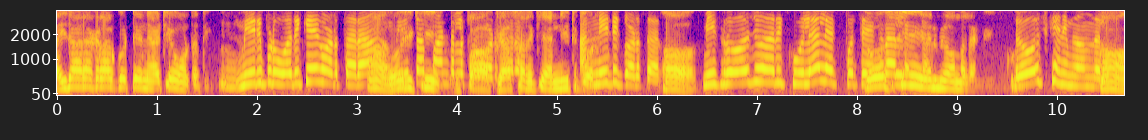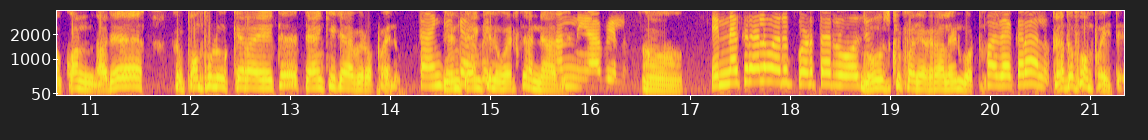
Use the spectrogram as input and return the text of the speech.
ఐదారు ఎకరాలు కొట్టే నాటివ్ ఉంటది. మీరు ఇప్పుడు వరికే కొడతారా? వరికి? పెసరకి అన్నిటికీ అన్నిటికి కొడతారు. మీకు రోజు వరి కూలా లేకపోతే ఎకరాలు రోజుకి ఎనిమిది వందలండి. రోజుకి ఎనిమిది వందలు? అదే పంపులు కిరాయి అయితే ట్యాంకీకి యాభై రూపాయలు. ట్యాంకీ ఎన్ని ట్యాంకీలు పడితే అన్ని యాభై. ఎన్ని ఎకరాల వరకు కొడతారు రోజు? రోజుకి పది ఎకరాలైన కొట్టు పది ఎకరాలు. పెద్ద పంపు అయితే.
